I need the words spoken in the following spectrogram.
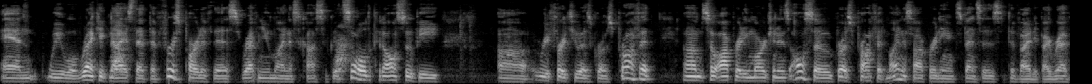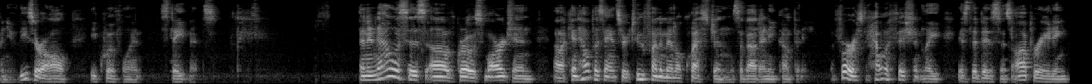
And we will recognize that the first part of this, revenue minus cost of goods sold, could also be uh, referred to as gross profit, um, so operating margin is also gross profit minus operating expenses divided by revenue. These are all equivalent statements. An analysis of gross margin uh, can help us answer two fundamental questions about any company. First, how efficiently is the business operating?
